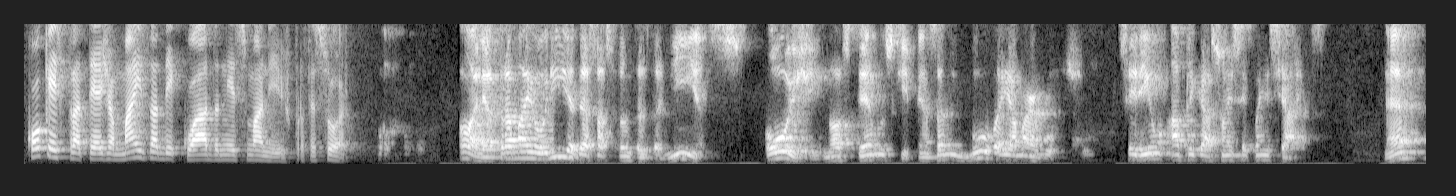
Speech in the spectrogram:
qual é a estratégia mais adequada nesse manejo, professor? Olha, para a maioria dessas plantas daninhas, hoje nós temos que, pensando em buva e amargoso, seriam aplicações sequenciais. Né?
